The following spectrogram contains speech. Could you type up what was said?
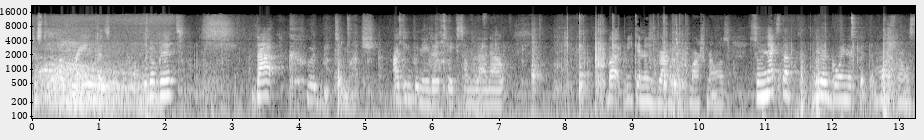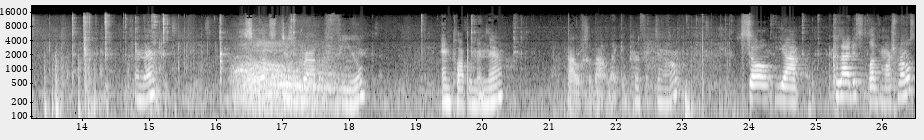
Just a grain, because a little bit, that could be too much. I think we need to take some of that out. But we can just drown it with marshmallows. So next up, we are going to put the marshmallows in there. So let's just grab a few and plop them in there. That looks about like a perfect amount. So yeah, because I just love marshmallows.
